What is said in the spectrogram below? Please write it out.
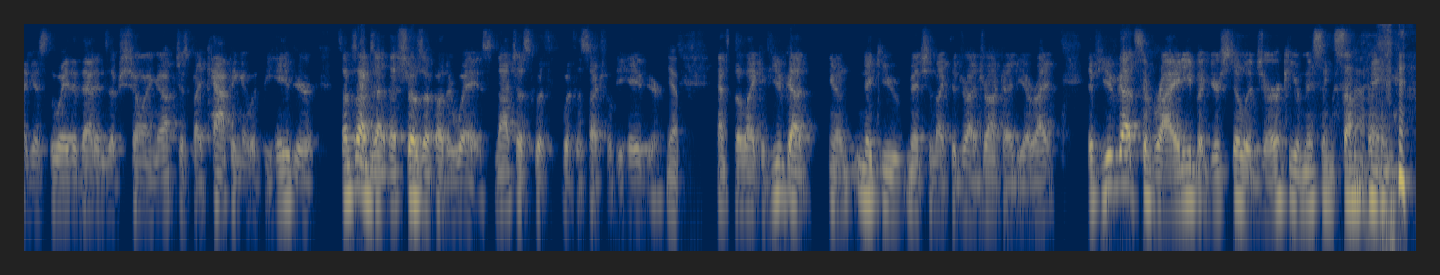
I guess the way that that ends up showing up just by capping it with behavior. Sometimes that, that shows up other ways, not just with with the sexual behavior. Yep. And so like if you've got you know Nick, you mentioned like the dry drunk idea, right? If you've got sobriety but you're still a jerk, you're missing something,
